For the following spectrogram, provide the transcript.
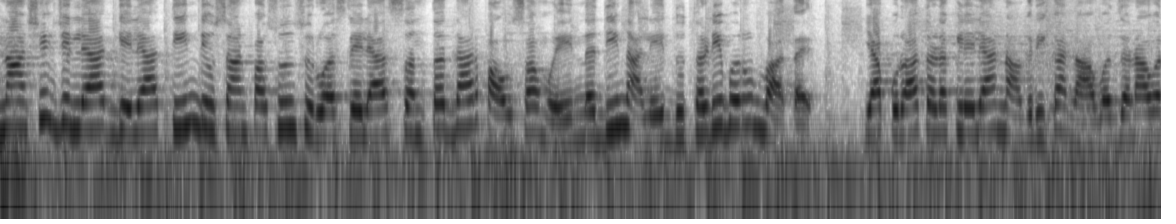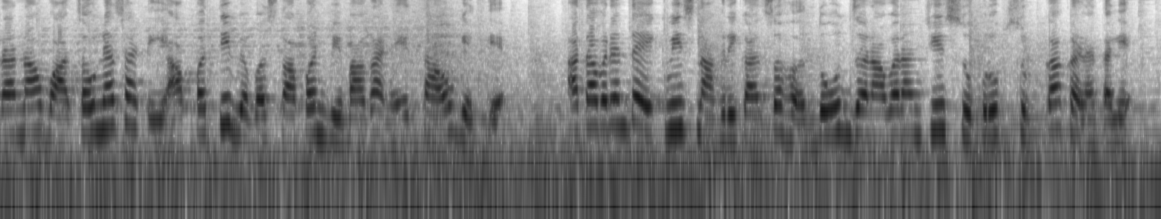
नाशिक जिल्ह्यात गेल्या तीन दिवसांपासून सुरू असलेल्या संततधार पावसामुळे नदी नाले दुथडी भरून वाहत आहेत. या पुरात अडकलेल्या नागरिकांना व जनावरांना वाचवण्यासाठी आपत्ती व्यवस्थापन विभागाने धाव घेतली आहे आतापर्यंत एकवीस नागरिकांसह दोन जनावरांची सुखरूप सुटका करण्यात आली आहे.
